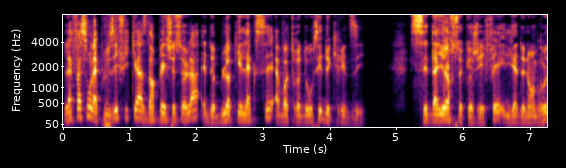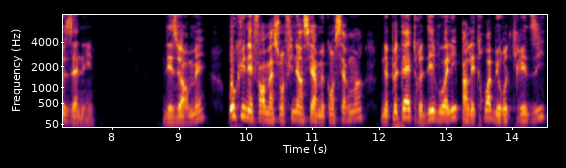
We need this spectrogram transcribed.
La façon la plus efficace d'empêcher cela est de bloquer l'accès à votre dossier de crédit. C'est d'ailleurs ce que j'ai fait il y a de nombreuses années. Désormais, aucune information financière me concernant ne peut être dévoilée par les trois bureaux de crédit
